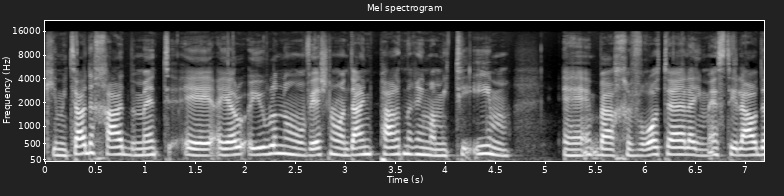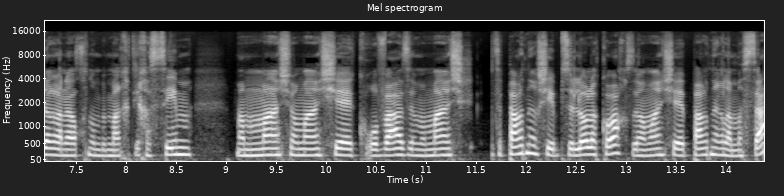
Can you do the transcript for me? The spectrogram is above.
כי מצד אחד באמת אה, היו, היו לנו ויש לנו עדיין פרטנרים אמיתיים אה, בחברות האלה עם אסטי לאודר אנחנו במערכת יחסים ממש ממש קרובה זה ממש זה partnership זה לא לקוח זה ממש פרטנר למסע.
